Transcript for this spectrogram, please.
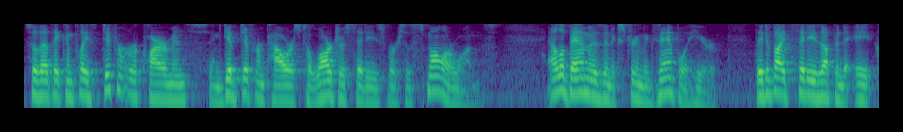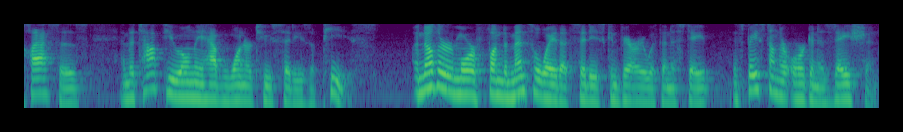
so that they can place different requirements and give different powers to larger cities versus smaller ones. Alabama is an extreme example here. They divide cities up into eight classes, and the top few only have one or two cities apiece. Another more fundamental way that cities can vary within a state is based on their organization.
